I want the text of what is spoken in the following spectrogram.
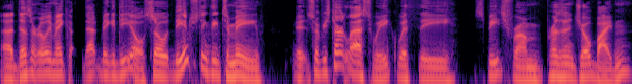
uh, doesn't really make that big a deal. So the interesting thing to me, so if you start last week with the speech from President Joe Biden,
